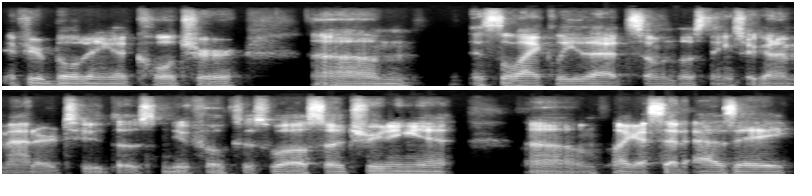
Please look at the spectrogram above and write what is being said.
if you're building a culture um, it's likely that some of those things are going to matter to those new folks as well. So treating it um, like i said as a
